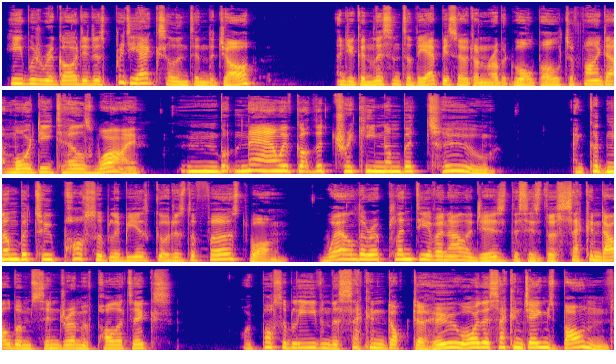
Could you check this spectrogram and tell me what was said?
He was regarded as pretty excellent in the job, and you can listen to the episode on Robert Walpole to find out more details why. Mm, but now we've got the tricky number two. And could number two possibly be as good as the first one? Well, there are plenty of analogies. This is the second album syndrome of politics, or possibly even the second Doctor Who, or the second James Bond.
